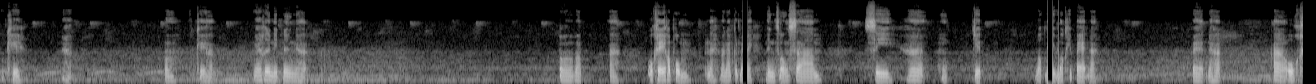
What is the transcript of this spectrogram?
โอเค นะฮะอ๋อโอเคครับ ง่ายขึ้นนิดนึงนะฮะ ปับปับอะ โอเคครับผม นะ มานับกันใหม่หนึ่งสองสามสี่ห้า เจ็ดบล็อกนี้บล็อกที่แปดนะแปดนะฮะ อ่าโอเค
